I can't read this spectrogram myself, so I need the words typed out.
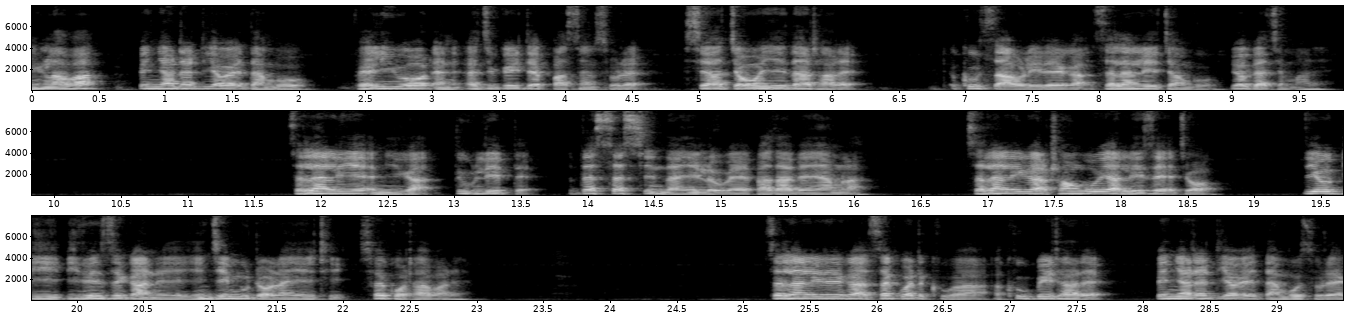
မင်္ဂလာပါပညာတတ်တစ်ယောက်ရဲ့တန်ဖိုး value of an educated person ဆိုတဲ့ဆရာကျော်ဝင်းရေးသားထားတဲ့အခုစာအုပ်လေးတွေကဇလန်းလေးအကြောင်းကိုပြောပြချင်ပါတယ်ဇလန်းလေးရဲ့အမည်ကသူလစ်တဲ့အသက်ဆက်ရှင်တန်ရေးလို့ပဲဘာသာပြန်ရမလားဇလန်းလေးက1940အကျော်တရုတ်ပြည်ပြည်တွင်းစစ်ကနေယဉ်ကျေးမှုတော်လှန်ရေးအထိဆွဲခေါ်ထားပါတယ်ဇလန်းလေးတွေကဇက်ကွက်တစ်ခုဟာအခုပေးထားတဲ့ ပညာတတ်တယောက်ရဲ့တန်ဖိုးဆိုတဲ့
